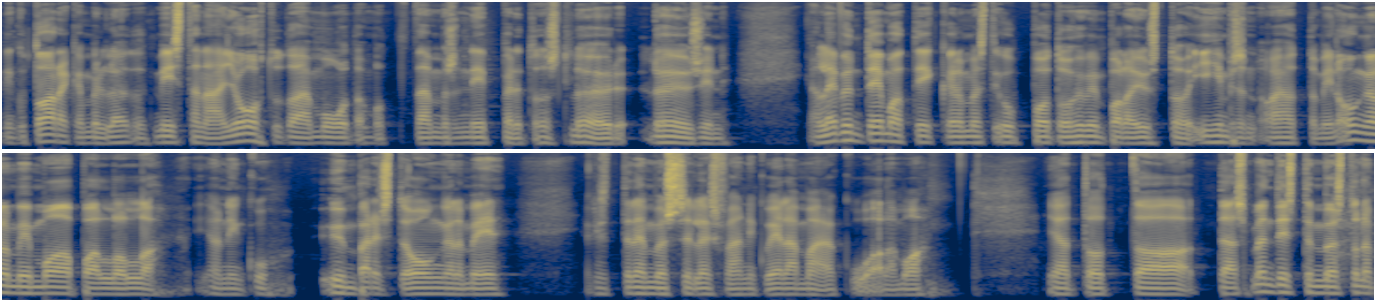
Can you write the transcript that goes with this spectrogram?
niin kuin tarkemmin löytä, että mistä nämä johtuu tai muuta, mutta tämmöisen nippelit löydy, löysin. Ja levyn tematiikka ilmeisesti uppoutuu hyvin paljon just tuohon ihmisen aiheuttamiin ongelmiin maapallolla ja niin kuin ympäristöongelmiin. Ja käsittelee myös selleksi vähän niin kuin elämää ja kuolemaa. Ja tota, tässä mentiin sitten myös tuonne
